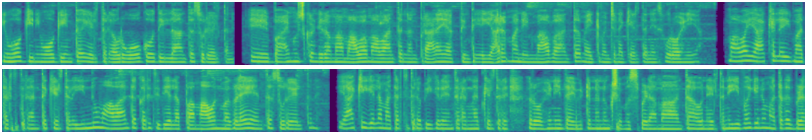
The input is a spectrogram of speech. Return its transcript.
ನೀವು ಹೋಗಿ ನೀವು ಹೋಗಿ ಅಂತ ಹೇಳ್ತಾರೆ. ಅವ್ರು ಹೋಗೋದಿಲ್ಲ ಅಂತ ಸುರು ಹೇಳ್ತಾನೆ. ಏ, ಬಾಯಿ ಮುಚ್ಕೊಂಡಿರಮ್ಮ, ಮಾವ ಮಾವ ಅಂತ ನನ್ನ ಪ್ರಾಣ ಯಾಕೆ ತಿಂತೀಯ. ಯಾರಮ್ಮ ನಿನ್ನ ಮಾವ ಅಂತ ಮೇಕೆ ಮಂಜನ ಕೇಳ್ತಾನೆ ರೋಹಿಣಿಯ. ಮಾವ ಯಾಕೆಲ್ಲ ಈಗ ಮಾತಾಡ್ತಿದ್ದೀರಾ ಅಂತ ಕೇಳ್ತಾಳೆ. ಇನ್ನೂ ಮಾವ ಅಂತ ಕರಿತಿದ್ಯಲ್ಲಪ್ಪ ಮಾವನ ಮಗಳೇ ಅಂತ ಸುರೇ ಹೇಳ್ತಾನೆ. ಯಾಕೆ ಹೀಗೆಲ್ಲ ಮಾತಾಡ್ತಿದ್ದೀರಾ ಬೀಗರೆ ಅಂತ ರಂಗನಾಥ್ ಕೇಳ್ತಾರೆ, ರೋಹಿಣಿ, ದಯವಿಟ್ಟು ನನಗೆ ಕ್ಷಮಿಸ್ಬಿಡಮ್ಮ ಅಂತ ಅವ್ನು ಹೇಳ್ತಾನೆ. ಇವಾಗೇನು ಮಾತಾಡೋದು ಬೇಡ,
